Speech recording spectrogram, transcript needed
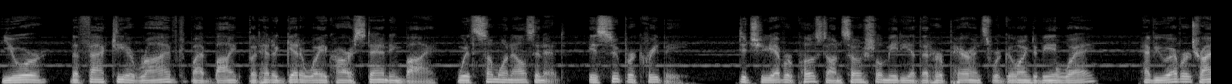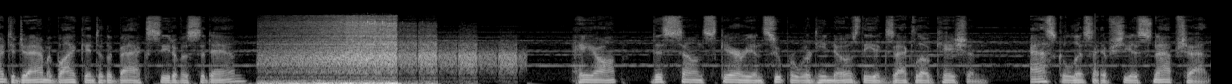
Your, the fact he arrived by bike but had a getaway car standing by, with someone else in it, is super creepy. Did she ever post on social media that her parents were going to be away? Have you ever tried to jam a bike into the back seat of a sedan? Hey op, this sounds scary and super weird he knows the exact location. Ask Alyssa if she is Snapchat,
